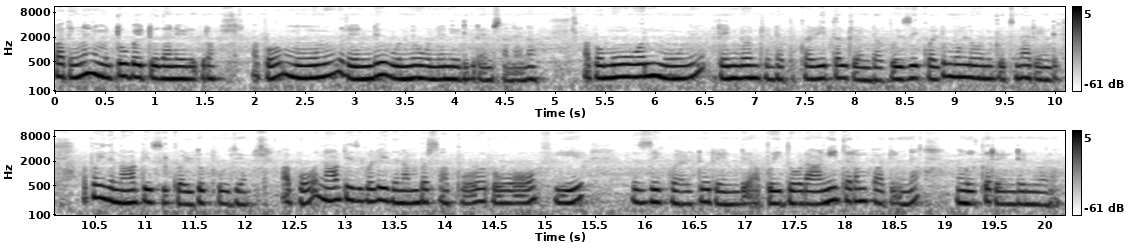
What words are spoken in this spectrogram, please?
பார்த்திங்கன்னா நம்ம டூ பை டூ தானே எடுக்கிறோம். அப்போது மூணு ரெண்டு ஒன்று ஒன்றுன்னு எடுக்கிறேன்னு சொன்னேன்னா? அப்போ மூணு மூணு ரெண்டு ஒன்று ரெண்டு. அப்போ கழித்தல் ரெண்டு. அப்போ இஸ் ஈக்குவல் டு மூணில் ஒன்று போச்சுன்னா ரெண்டு. அப்போ இது நாட் இஸ் ஈக்குவல் டு பூஜ்ஜியம். அப்போது நாட் இஸ் ஈக்குவல் டு இது நம்பர்ஸ் அப்போது rho of A is equal to ரெண்டு. அப்போ இதோட அணிதரம் பார்த்திங்கன்னா உங்களுக்கு ரெண்டுன்னு வரும்.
